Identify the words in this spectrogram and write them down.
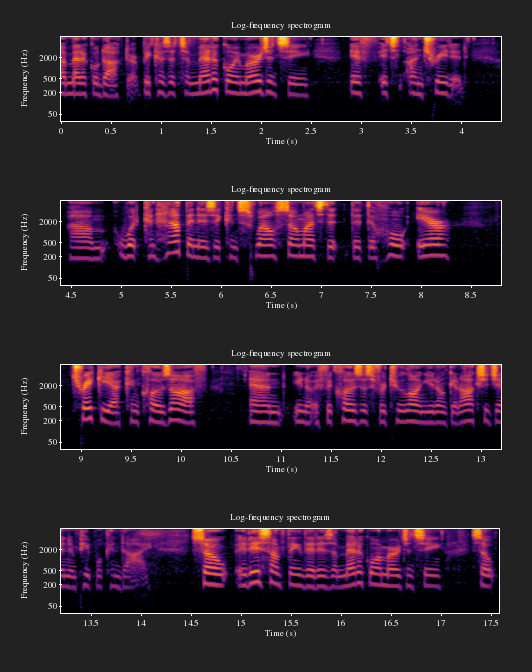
a medical doctor because it's a medical emergency if it's untreated um, what can happen is it can swell so much that, that the whole air trachea can close off. And, you know, if it closes for too long, you don't get oxygen and people can die. So it is something that is a medical emergency. So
